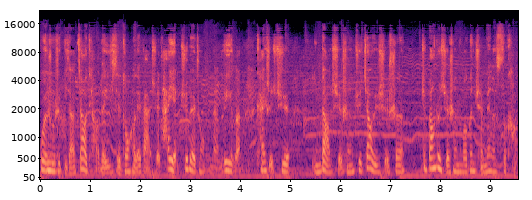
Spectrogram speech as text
或者说是比较教条的一些综合类大学，它也具备这种能力了，开始去引导学生，去教育学生，去帮助学生能够更全面的思考。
